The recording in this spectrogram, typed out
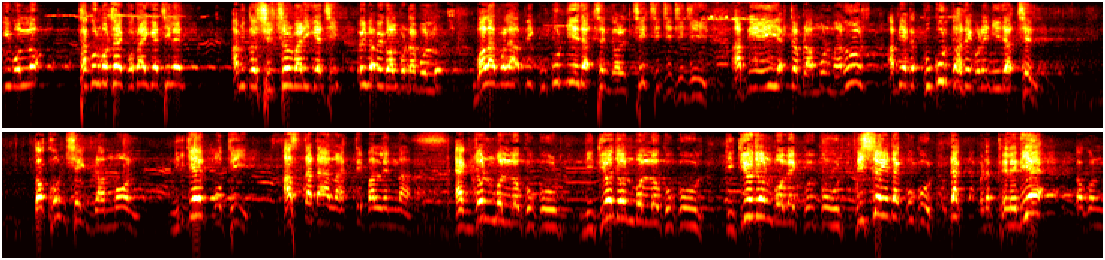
কি বলল ঠাকুর মশাই কোথায় গেছিলেন? আমি তো শিষ্যর বাড়ি গেছি। ওইভাবে গল্পটা বলল। বলার পরে আপনি কুকুর নিয়ে যাচ্ছেন ছি ছি ছি ছি ছি। আপনি এই একটা ব্রাহ্মণ মানুষ, আপনি একটা কুকুর কাঁধে করে নিয়ে যাচ্ছেন। তখন সেই ব্রাহ্মণ নিজের প্রতি আস্থাটা রাখতে পারলেন না। একজন বলল, কুকুর। দ্বিতীয় জন বলল, কুকুর। তৃতীয় জন বলে, কুকুর। নিশ্চয়ই এটা কুকুর। ওটা ফেলে দিয়ে তখন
